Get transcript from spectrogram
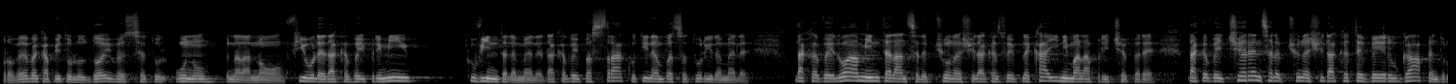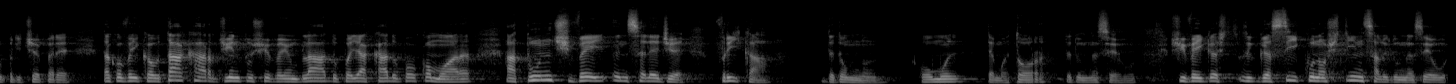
Proverbe, capitolul 2, versetul 1 până la 9. Fiule, dacă vei primi cuvintele mele, dacă vei păstra cu tine învățăturile mele, dacă vei lua aminte la înțelepciune și dacă îți vei pleca inima la pricepere, dacă vei cere înțelepciune și dacă te vei ruga pentru pricepere, dacă o vei căuta ca argintul și vei umbla după ea ca după o comoară, atunci vei înțelege frica de Domnul, omul temător de Dumnezeu. Și vei găsi cunoștința lui Dumnezeu,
